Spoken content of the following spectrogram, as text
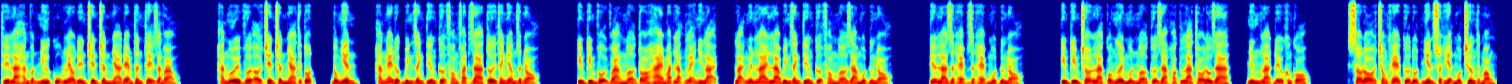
thế là hắn vẫn như cũ leo đến trên trần nhà đem thân thể dán vào hắn mới vừa ở trên trần nhà tiếp tốt đông nhiên, hắn nghe được bính danh tiếng cửa phòng phát ra tới thanh âm rất nhỏ. Kim kim vội vàng mở to hai mắt lặng lẽ nhìn lại lại nguyên lai、like、là bính danh tiếng cửa phòng mở ra một đường nhỏ. Kia là rất hẹp rất hẹp một đường nhỏ. Kim kim cho là có người muốn mở cửa ra hoặc là thò đầu ra, nhưng là đều không có. Sau đó trong khe cửa đột nhiên xuất hiện một chương thật mỏng,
